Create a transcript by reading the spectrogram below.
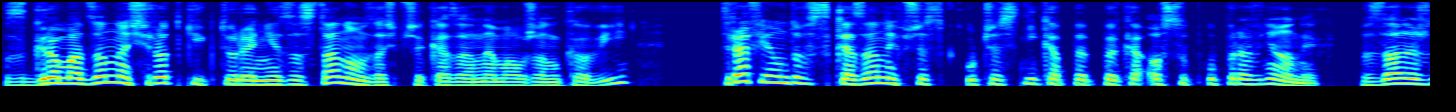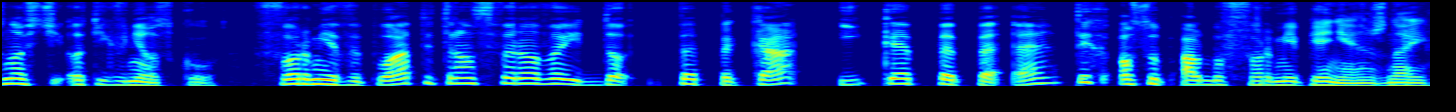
Zgromadzone środki, które nie zostaną zaś przekazane małżonkowi, trafią do wskazanych przez uczestnika PPK osób uprawnionych, w zależności od ich wniosku, w formie wypłaty transferowej do PPK, IKE, PPE tych osób albo w formie pieniężnej.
